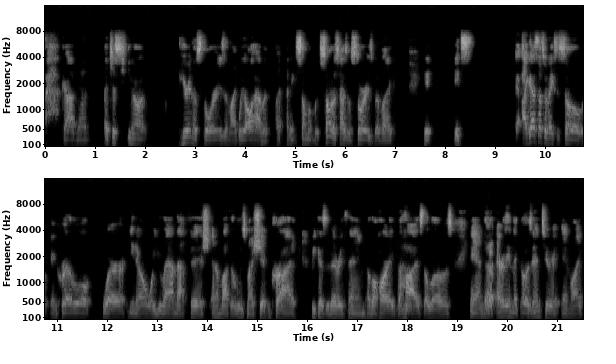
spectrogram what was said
God, man, I just you know hearing those stories and like we all have a. I think some of some of us has those stories, but like it it's. I guess that's what makes it so incredible where you know when you land that fish and I'm about to lose my shit and cry because of everything of the heartache, the mm-hmm. highs, the lows, and uh, everything that goes into it. And like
